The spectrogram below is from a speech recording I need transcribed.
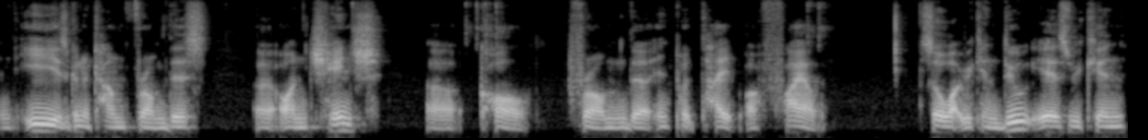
and e is going to come from this uh, on change uh, call from the input type of file. So what we can do is we can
